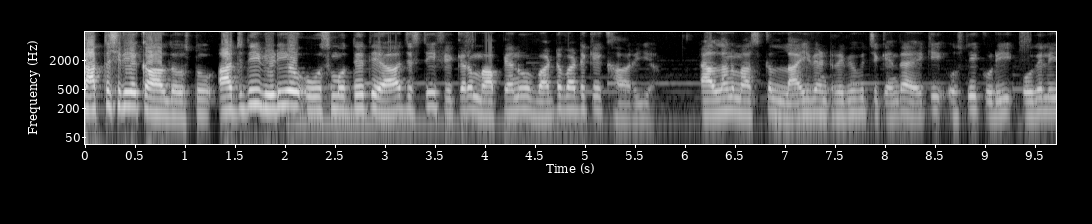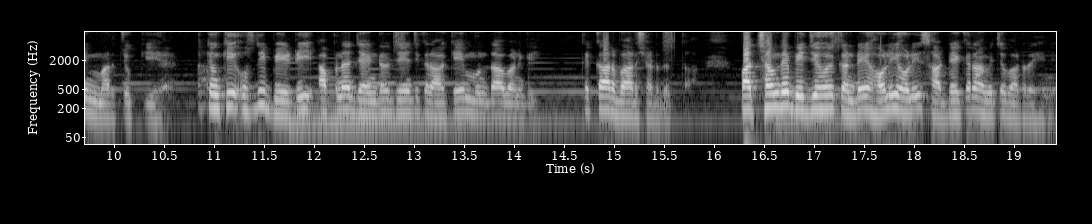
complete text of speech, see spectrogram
ਸਤਿ ਸ਼੍ਰੀ ਅਕਾਲ ਦੋਸਤੋ। ਅੱਜ ਦੀ ਵੀਡੀਓ ਉਸ ਮੁੱਦੇ ਤੇ ਆ ਜਿਸ ਦੀ ਫਿਕਰ ਮਾਪਿਆਂ ਨੂੰ ਵੱਡ-ਵੱਡ ਕੇ ਖਾ ਰਹੀ ਆ। ਐਲਨ ਮਸਕ ਲਾਈਵ ਇੰਟਰਵਿਊ ਵਿੱਚ ਕਹਿੰਦਾ ਹੈ ਕਿ ਉਸ ਦੀ ਕੁੜੀ ਉਹਦੇ ਲਈ ਮਰ ਚੁੱਕੀ ਹੈ। ਕਿਉਂਕਿ ਉਸ ਦੀ ਬੇਟੀ ਆਪਣਾ ਜੈਂਡਰ ਚੇਂਜ ਕਰਾ ਕੇ ਮੁੰਡਾ ਬਣ ਗਈ ਤੇ ਘਰ-ਬਾਰ ਛੱਡ ਦਿੱਤਾ। ਪੱਛਮ ਦੇ ਬੀਜੇ ਹੋਏ ਕੰਡੇ ਹੌਲੀ-ਹੌਲੀ ਸਾਡੇ ਘਰਾਂ ਵਿੱਚ ਵੜ ਰਹੇ ਨੇ।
